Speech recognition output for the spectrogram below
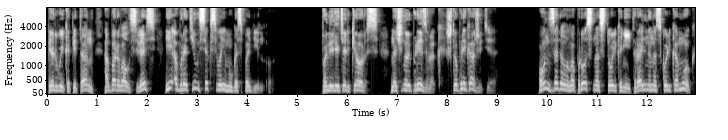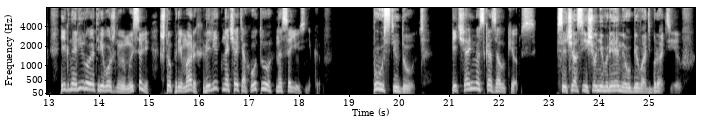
Первый капитан оборвал связь и обратился к своему господину. «Повелитель Кёрс, ночной призрак, что прикажете?» Он задал вопрос настолько нейтрально, насколько мог, игнорируя тревожную мысль, что примарх велит начать охоту на союзников. «Пусть идут», – печально сказал Кёрс. «Сейчас еще не время убивать братьев».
